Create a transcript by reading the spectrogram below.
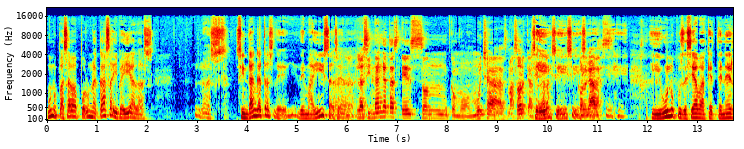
uno pasaba por una casa y veía las, las cindángatas de, de maíz, o sea, Ajá. Las indángatas es, son como muchas mazorcas, Sí, ¿verdad? sí, sí. Colgadas. sí. Y uno pues deseaba que tener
